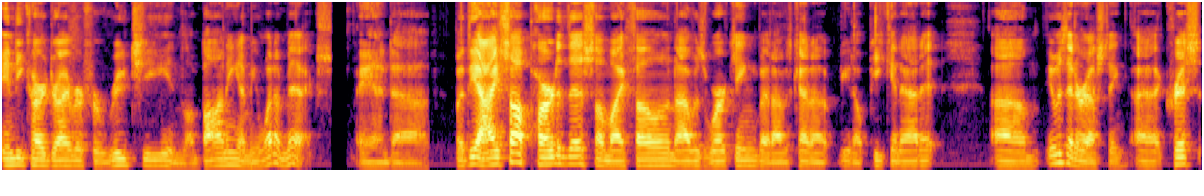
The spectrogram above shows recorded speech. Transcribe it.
IndyCar driver for Ferrucci and Labonte. I mean, what a mix! And uh, but yeah, I saw part of this on my phone. I was working, but I was kind of you know peeking at it. Um, it was interesting. Uh, Chris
